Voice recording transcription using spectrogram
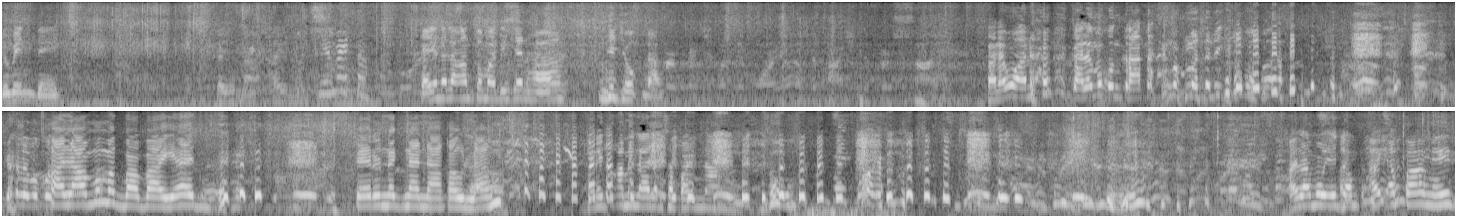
duwende. Kayo na, kayo na. Yung Marco. Kayo na lang ang tumabi dyan ha. Hindi joke lang. Kala mo ano? Kala mo kontrata ng mga madali ka po. Kala mo kontrata. Kala mo magbabayad. Pero nagnanakaw lang. Ganito kami lalab sa farm namin. Alam mo, ito, ang- ay, ang pangit.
